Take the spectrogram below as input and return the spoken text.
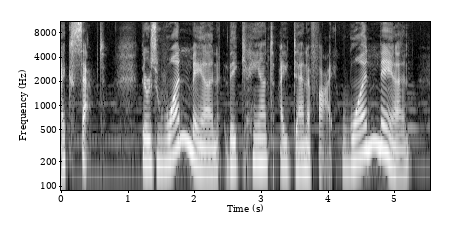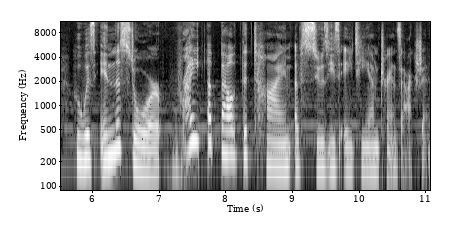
Except there's one man they can't identify, one man who was in the store right about the time of Susie's ATM transaction.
